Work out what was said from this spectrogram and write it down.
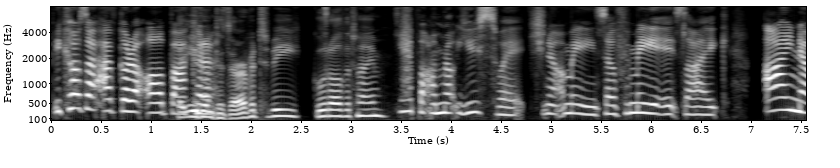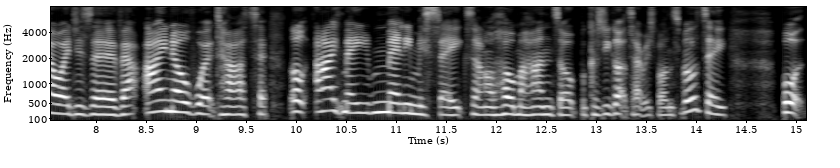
because I, I've got it all back. that you I- don't deserve it to be good all the time. Yeah, but I'm not used to it. You know what I mean? So for me, it's like I know I deserve it. I know I've worked hard to look. I've made many mistakes, and I'll hold my hands up because you got to take responsibility. But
